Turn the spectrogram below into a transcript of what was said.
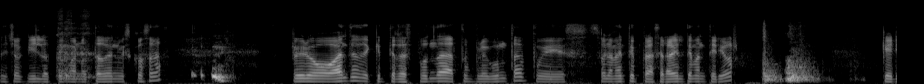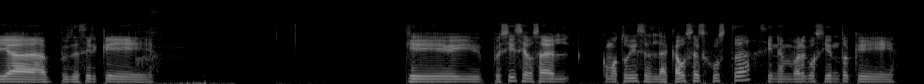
De hecho, aquí lo tengo anotado en mis cosas. Pero antes de que te responda a tu pregunta, pues solamente para cerrar el tema anterior, quería pues decir que que pues sí, o sea, el- como tú dices, la causa es justa, sin embargo, siento que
